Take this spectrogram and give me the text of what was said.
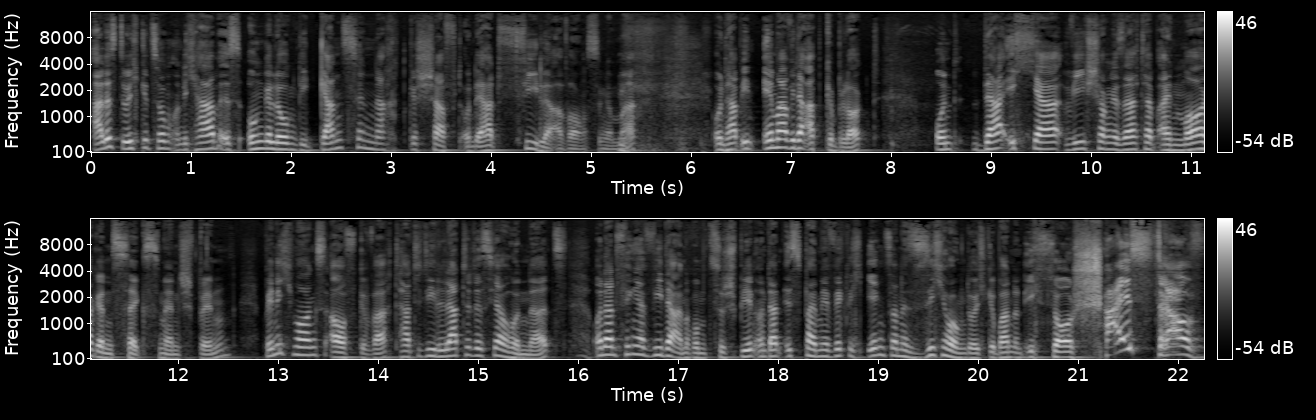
alles durchgezogen und ich habe es ungelogen die ganze Nacht geschafft und er hat viele Avancen gemacht und habe ihn immer wieder abgeblockt und da ich ja, wie ich schon gesagt habe, ein Morgensexmensch bin, bin ich morgens aufgewacht, hatte die Latte des Jahrhunderts und dann fing er wieder an rumzuspielen und dann ist bei mir wirklich irgendeine so Sicherung durchgebrannt und ich so scheiß drauf!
